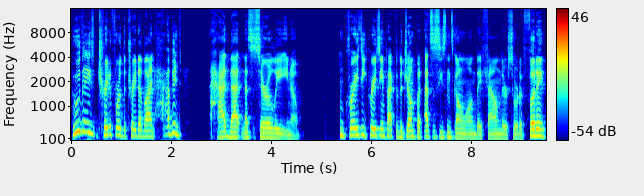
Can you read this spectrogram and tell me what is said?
who they traded for at the trade deadline, haven't had that necessarily, you know, crazy, crazy impact for the jump, but as the season's gone along, they found their sort of footing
